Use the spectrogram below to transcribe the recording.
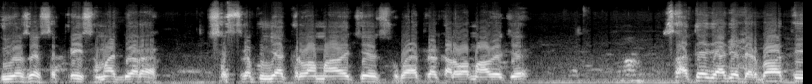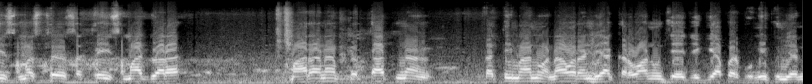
દિવસે ક્ષત્રિય સમાજ દ્વારા શસ્ત્ર પૂજા કરવામાં આવે છે, શોભાયાત્રા કાઢવામાં આવે છે. સાથે જ આજે દરબારથી સમસ્ત ક્ષત્રિય સમાજ દ્વારા મહારાણા પ્રતાપના પ્રતિમાનું અનાવરણ જ્યાં કરવાનું છે, જગ્યા પર ભૂમિપૂજન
